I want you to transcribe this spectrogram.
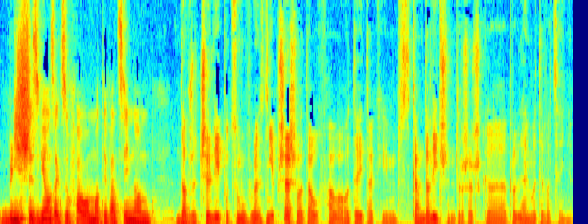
bliższy związek z uchwałą motywacyjną Dobrze, czyli podsumowując, nie przeszła ta uchwała o tej takim skandalicznym troszeczkę programie motywacyjnym.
